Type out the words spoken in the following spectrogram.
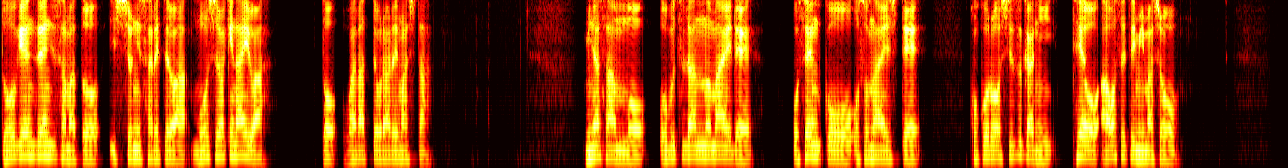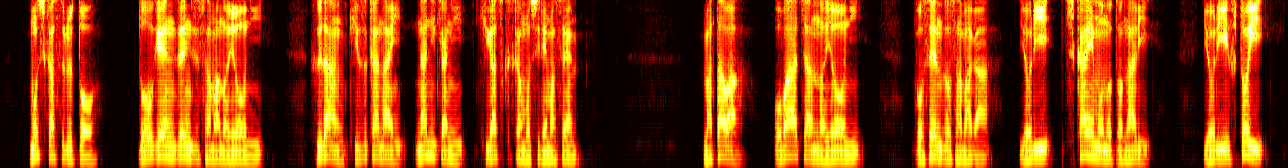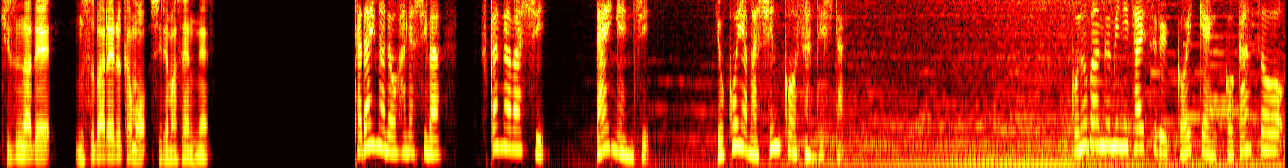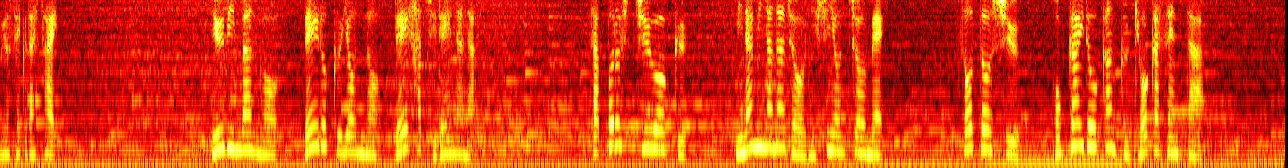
道元禅師様と一緒にされては申し訳ないわ、と笑っておられました。皆さんもお仏壇の前でお線香をお供えして心静かに手を合わせてみましょう。もしかすると道元禅師様のように普段気づかない何かに気がつくかもしれません。またはおばあちゃんのようにご先祖様がより近いものとなりより太い絆で結ばれるかもしれませんねただいまのお話は深川市大源寺横山信仰さんでした。この番組に対するご意見ご感想をお寄せください。郵便番号064-0807札幌市中央区南七条西4丁目。曹洞州北海道管区強化センター。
